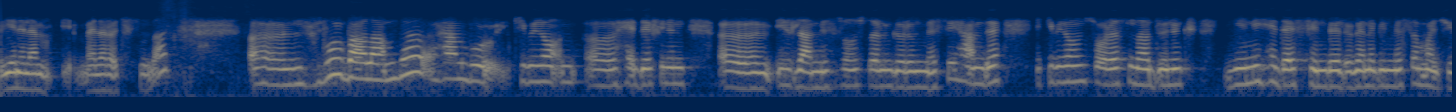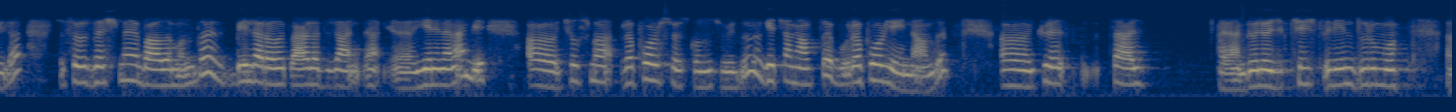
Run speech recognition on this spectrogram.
yenilemeler açısından. Bu bağlamda hem bu 2010 hedefinin izlenmesi, sonuçlarının görülmesi hem de 2010 sonrasına dönük yeni hedefin belirlenebilmesi amacıyla sözleşme bağlamında belli aralıklarla düzen, yenilenen bir çalışma rapor söz konusuydu. Geçen hafta bu rapor yayınlandı. Küresel yani biyolojik çeşitliliğin durumu e,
